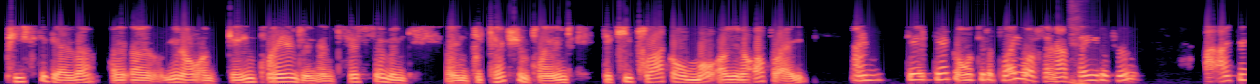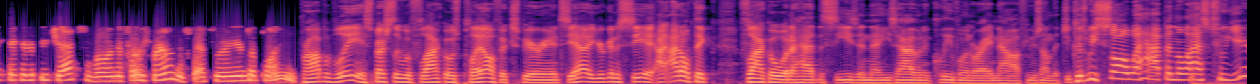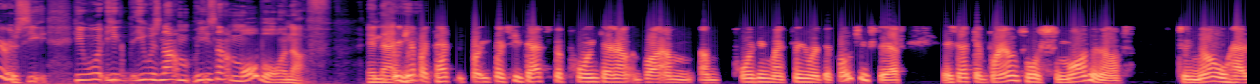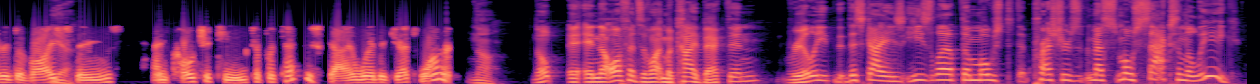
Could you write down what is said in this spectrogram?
pieced together, a, a, you know, a game plans and, and system and and protection plans to keep Flacco, uh, you know, upright and they're, they're going to the playoffs. And I'll tell you the truth. I think they're going to beat Jacksonville in the first round if that's where they end up playing. Probably, especially with Flacco's playoff experience. Yeah, you're going to see it. I, I don't think Flacco would have had the season that he's having in Cleveland right now if he was on the because we saw what happened the last two years. He he he he was not he's not mobile enough in that. Yeah, but that but, but see that's the point that I'm, I'm I'm pointing my finger at the coaching staff is that the Browns were smart enough to know how to devise yeah. things and coach a team to protect this guy where the Jets weren't. No, nope. And the offensive line, Mekhi Becton, really, this guy is he's let up the most pressures, most sacks in the league.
